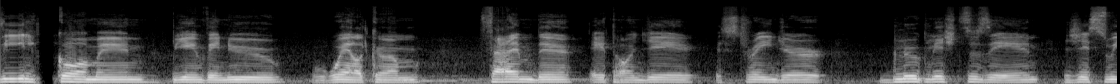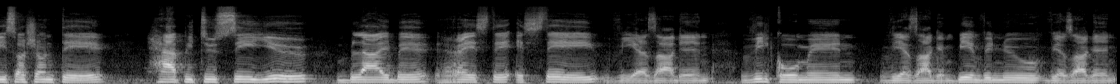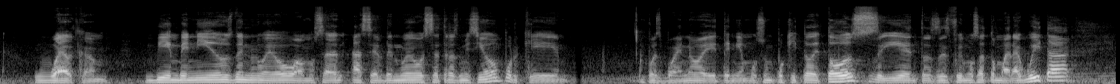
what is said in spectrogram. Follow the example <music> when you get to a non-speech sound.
Willkommen, bienvenue, welcome, Fremde, étranger, stranger, glücklich zu sehen, je suis enchanté, happy to see you, bleibe, reste, stay, wir sagen willkommen, wir sagen bienvenue, wir welcome. Bienvenidos de nuevo, vamos a hacer de nuevo esta transmisión porque pues bueno, eh, teníamos un poquito de tos, y entonces fuimos a tomar agüita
